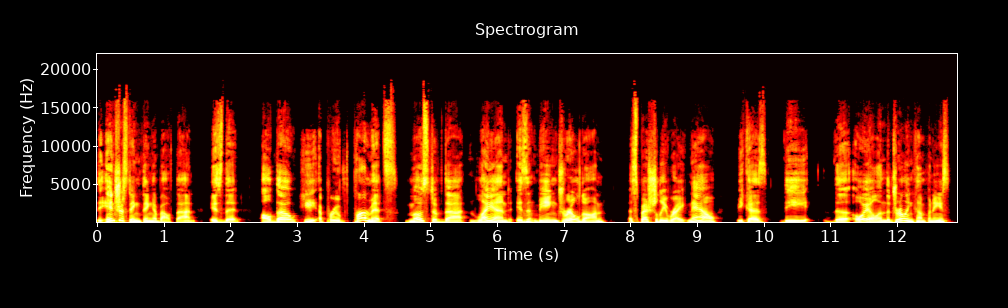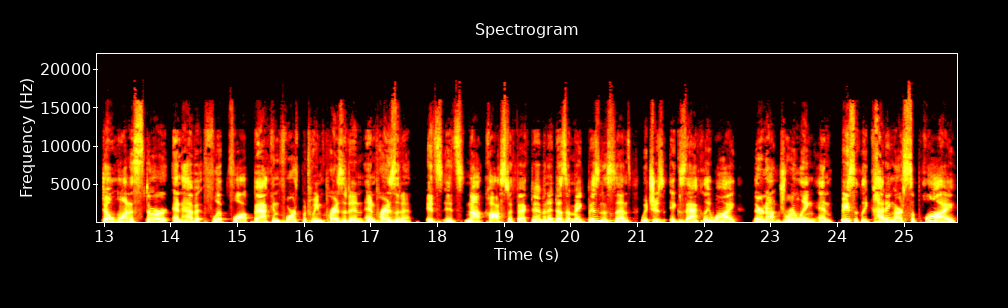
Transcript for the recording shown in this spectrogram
The interesting thing about that is that although he approved permits, most of that land isn't being drilled on, especially right now, because the the oil and the drilling companies don't want to start and have it flip flop back and forth between president and president. It's it's not cost effective and it doesn't make business sense, which is exactly why they're not drilling and basically cutting our supply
